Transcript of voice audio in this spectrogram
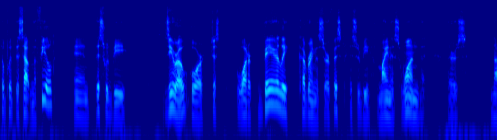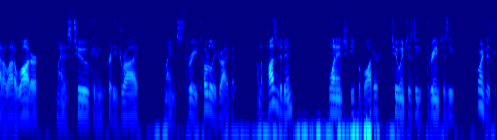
he'll put this out in the field and this would be zero or just water barely covering the surface. This would be minus one, that there's not a lot of water. Minus two, getting pretty dry. Minus three, totally dry. But on the positive end, one inch deep of water, two inches deep, three inches deep, four inches deep.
